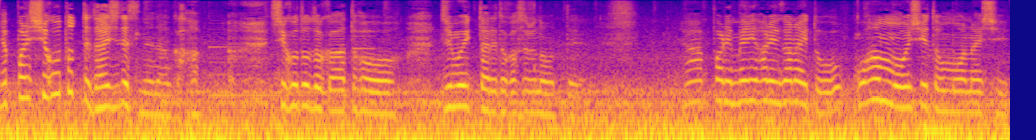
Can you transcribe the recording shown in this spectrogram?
やっぱり仕事って大事ですねなんか。仕事とかあとジム行ったりとかするのって。やっぱりメリハリがないとご飯も美味しいと思わないし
